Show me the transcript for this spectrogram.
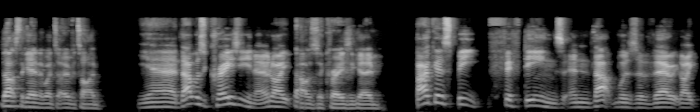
that's the game that went to overtime. Yeah, that was crazy. You know, like That was a crazy game. Baggers beat 15s, and that was a very like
